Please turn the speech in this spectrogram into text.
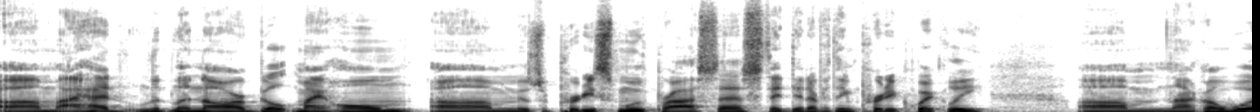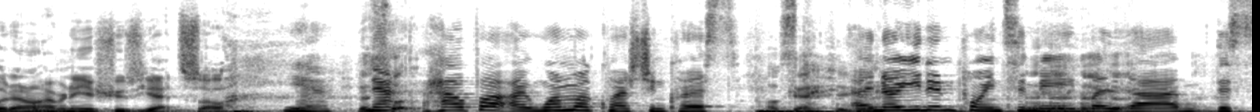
um, I had Lennar built my home. Um, it was a pretty smooth process. They did everything pretty quickly. Um, knock on wood, I don't have any issues yet. So yeah. Now, talk- how far? I, one more question, Chris. Okay, you I know you didn't point to me, but um, this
